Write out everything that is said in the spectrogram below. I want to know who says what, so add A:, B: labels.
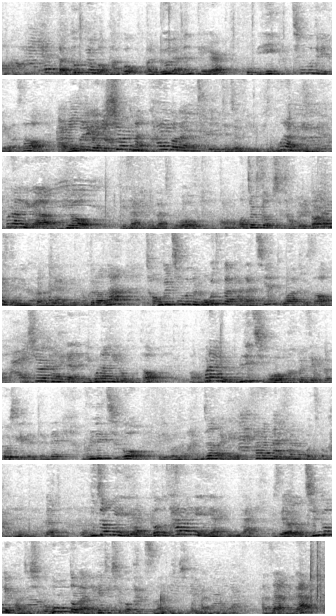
A: 어, 캣과 흑표범하고 루라는 베어, 곰이 친구들이 되어서 어, 모글이가 이제 시얼칸 타이거라는 이제 저기 호랑이 호랑이가 위협 대상이 돼가지고 어, 어쩔 수 없이 정글을 떠나게 되는 그런 이야기예요. 그러나 정글 친구들 모두가 다 같이 도와줘서 어, 슈얼칸이라는 이 호랑이로부터 어, 호랑이를 물리치고 이제 그걸 보시게 될 텐데 물리치고 그리고는 안전하게 사람들이 사는 곳으로 가는 그런 뭐 우정의 이야기고 또 사랑의 이야기입니다. 그래서 여러분 즐겁게 봐주시고 호응도 많이 해주시고 박수 많이 주시기 바랍니다. 감사합니다.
